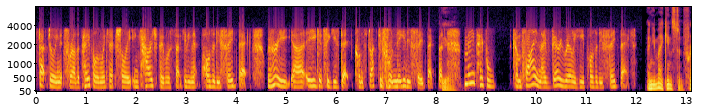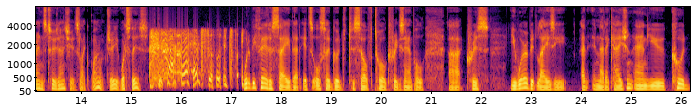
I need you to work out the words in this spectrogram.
start doing it for other people, and we can actually encourage people to start giving that positive feedback. We're very uh, eager to give that constructive or negative feedback, but Yeah. many people complain they very rarely hear positive feedback. And you make instant friends too, don't you? It's like, wow, gee, what's this? Absolutely. Would it be fair to say that it's also good to self talk? For example, uh, Chris, you were a bit lazy in that occasion and you could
